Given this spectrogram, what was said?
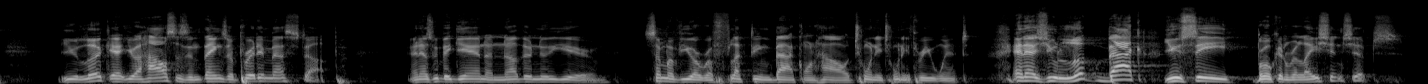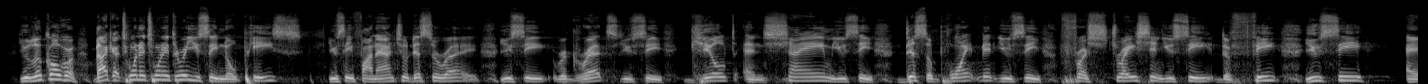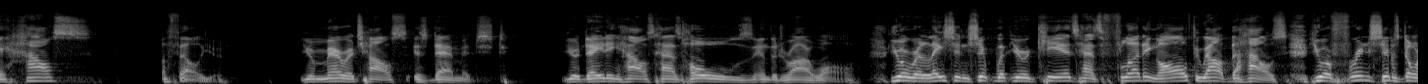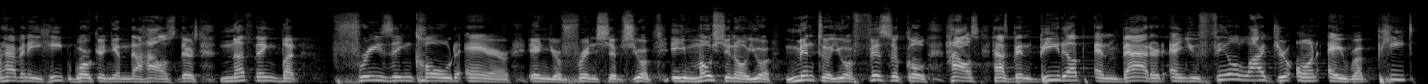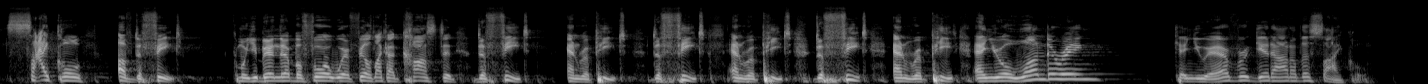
You look at your houses and things are pretty messed up. And as we begin another new year, some of you are reflecting back on how 2023 went. And as you look back, you see broken relationships. You look over back at 2023, you see no peace. You see financial disarray. You see regrets. You see guilt and shame. You see disappointment. You see frustration. You see defeat. You see a house of failure. Your marriage house is damaged. Your dating house has holes in the drywall. Your relationship with your kids has flooding all throughout the house. Your friendships don't have any heat working in the house. There's nothing but freezing cold air in your friendships. Your emotional, your mental, your physical house has been beat up and battered, and you feel like you're on a repeat cycle of defeat. Come on, you've been there before where it feels like a constant defeat and repeat, defeat and repeat, defeat and repeat. And you're wondering can you ever get out of the cycle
